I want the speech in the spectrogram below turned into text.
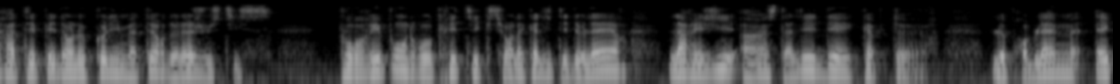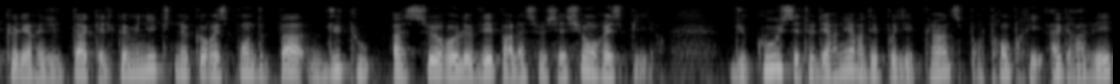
RATP dans le collimateur de la justice. Pour répondre aux critiques sur la qualité de l'air, la régie a installé des capteurs. Le problème est que les résultats qu'elle communique ne correspondent pas du tout à ceux relevés par l'association Respire. Du coup, cette dernière a déposé plainte pour tromperie aggravée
